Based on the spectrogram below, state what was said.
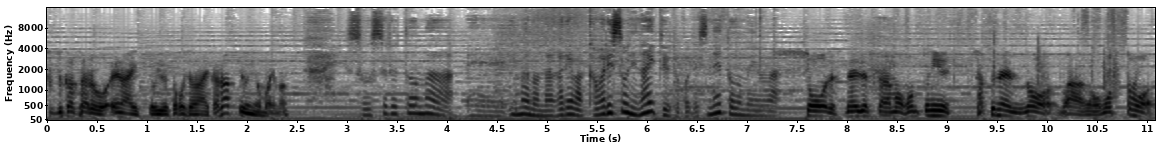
続かざるを得ないというところじゃないかなというふうに思います。そうすると、まあえー、今の流れは変わりそうにないというところですね、当面は。そうですね、ですからもう本当に昨年の,、まあ、あの最も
